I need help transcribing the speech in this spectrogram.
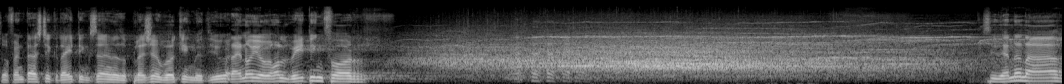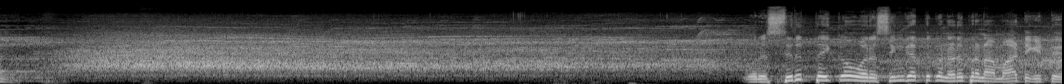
so fantastic writing sir it pleasure working with you I know you all waiting for இது என்னன்னா ஒரு சிறுத்தைக்கும் ஒரு சிங்கத்துக்கும் நடுப்புற நான் மாட்டிக்கிட்டு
